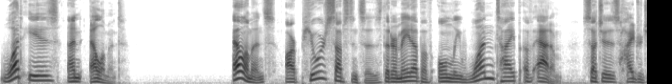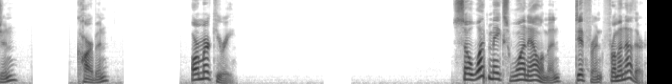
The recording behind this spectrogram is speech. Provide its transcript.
What is an element? Elements are pure substances that are made up of only one type of atom, such as hydrogen, carbon, or mercury. So what makes one element different from another?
